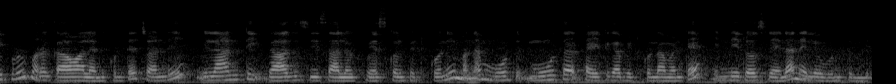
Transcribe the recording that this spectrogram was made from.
ఇప్పుడు మనం కావాలనుకుంటే చూడండి ఇలాంటి గాజు సీసాలోకి వేసుకొని పెట్టుకొని మనం మూత మూత టైట్గా పెట్టుకున్నామంటే ఎన్ని రోజులైనా నిలువ ఉంటుంది.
